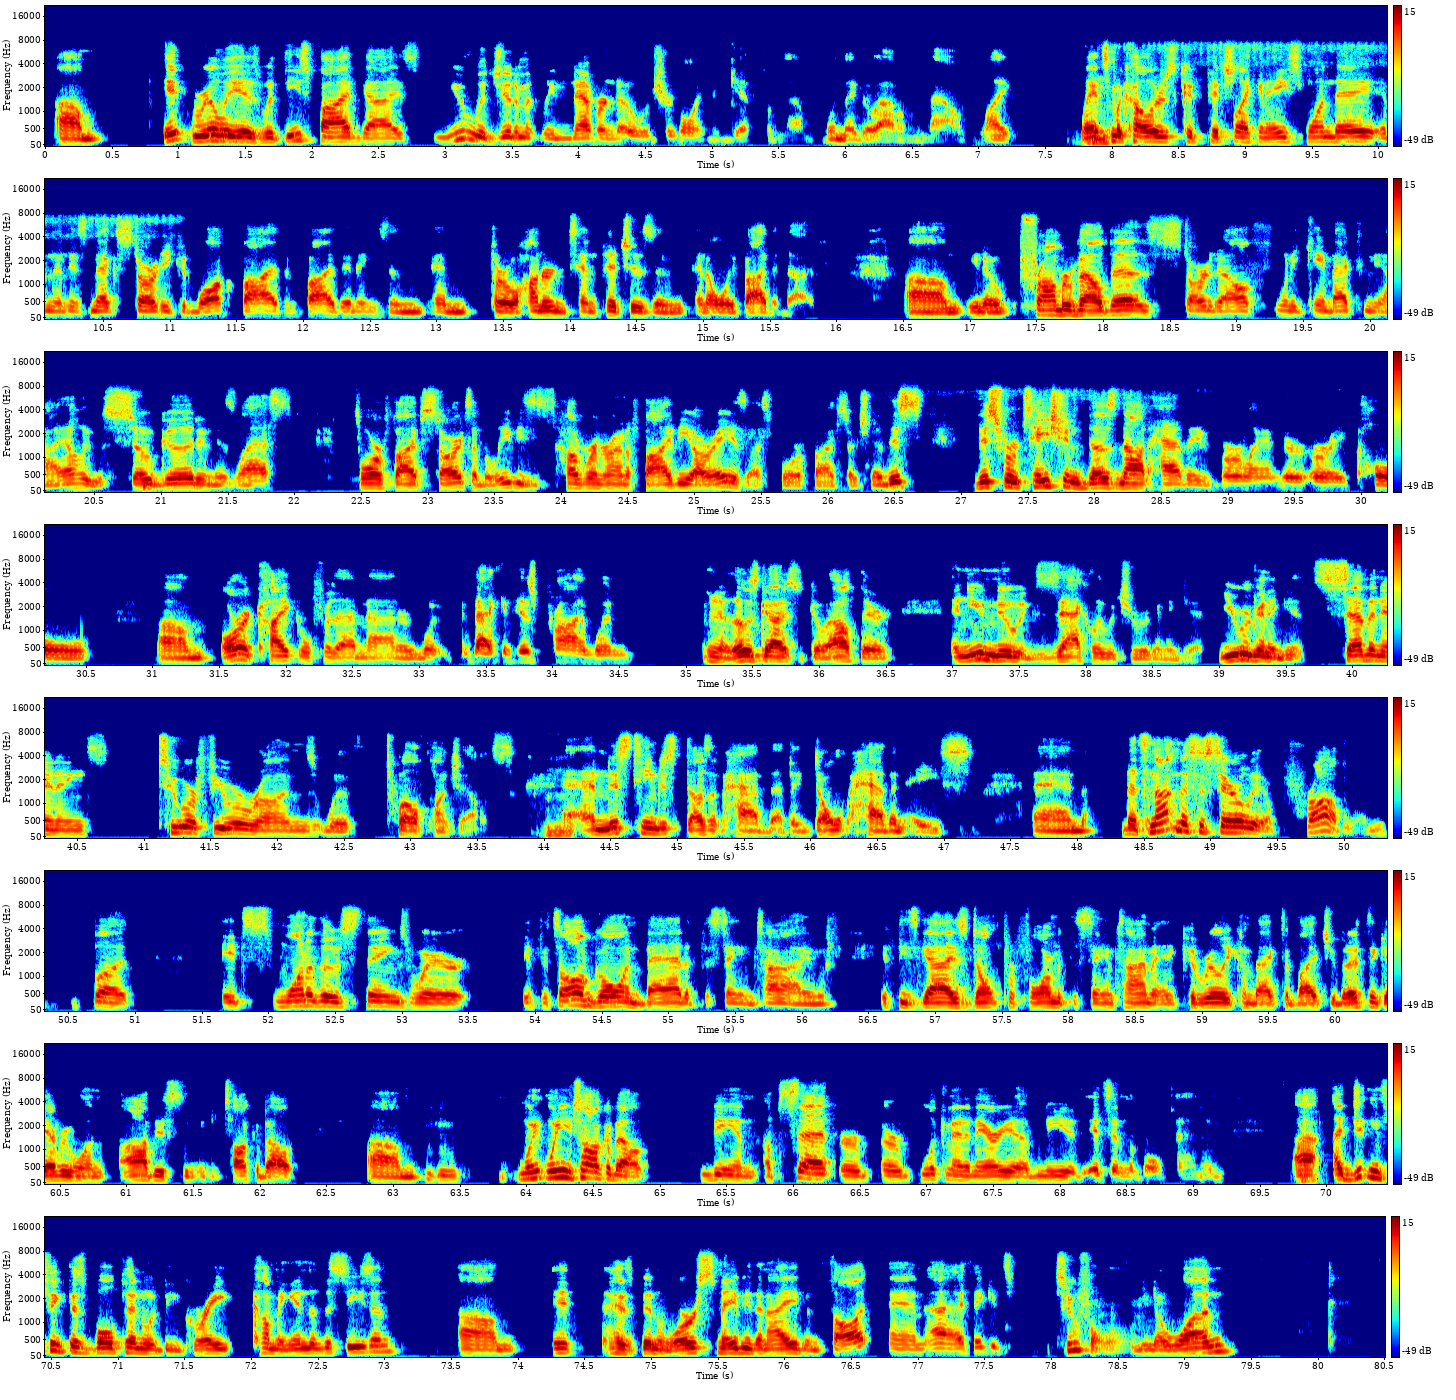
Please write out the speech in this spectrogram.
Um, it really is with these five guys, you legitimately never know what you're going to get from them when they go out on the mound. Like Lance McCullers could pitch like an ace one day, and then his next start, he could walk five and five innings and, and throw 110 pitches and, and only five and dive. Um, you know, Framber Valdez started off when he came back from the IL. He was so good in his last four or five starts. I believe he's hovering around a five ERA his last four or five starts. You know, this this rotation does not have a Verlander or a Cole um, or a Keuchel for that matter. When, back in his prime, when you know those guys would go out there and you knew exactly what you were going to get. You were going to get seven innings, two or fewer runs with 12 punch outs. Mhm. And this team just doesn't have that. They don't have an ace. And that's not necessarily a problem, but it's one of those things where if it's all going bad at the same time, if, if these guys don't perform at the same time, it could really come back to bite you. But I think everyone, obviously, when you talk about um, Mhm. when, when you talk about being upset or, or looking at an area of need, it's in the bullpen. And uh, I didn't think this bullpen would be great coming into the season. Um, it has been worse maybe than I even thought. And I, I think it's twofold. You know, one,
